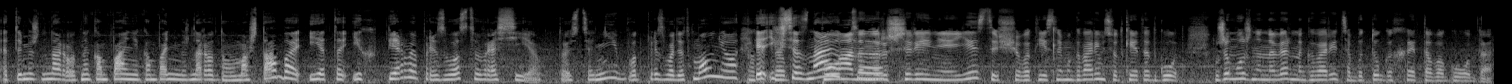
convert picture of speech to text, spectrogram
Это международная компания, компания международного масштаба, и это их первое производство в России. То есть они вот производят молнию, как их все знают. Планы на э, расширение есть еще, вот если мы говорим все-таки этот год. Уже можно, наверное, говорить об итогах этого года.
